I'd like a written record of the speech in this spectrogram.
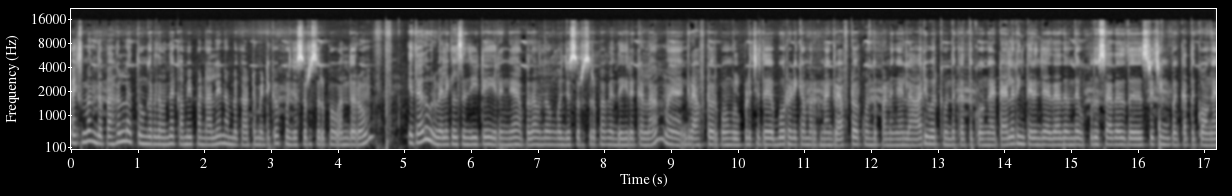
மேக்ஸிமம் இந்த பகலில் தூங்குறத வந்து கம்மி பண்ணாலே நம்மளுக்கு ஆட்டோமேட்டிக்காக கொஞ்சம் சுறுசுறுப்பாக வந்துடும் ஏதாவது ஒரு வேலைகள் செஞ்சுக்கிட்டே இருங்க. அப்போ தான் வந்து கொஞ்சம் சுறுசுறுப்பாக வந்து இருக்கலாம். கிராஃப்ட் ஒர்க் உங்களுக்கு பிடிச்சது போர் அடிக்காமல் இருக்குன்னா கிராஃப்ட் ஒர்க் வந்து பண்ணுங்கள் இல்லை ஆரி ஒர்க் வந்து கற்றுக்கோங்க டைலரிங் தெரிஞ்ச ஏதாவது வந்து புதுசாக ஏதாவது ஸ்டிச்சிங் கற்றுக்கோங்க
